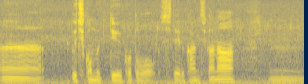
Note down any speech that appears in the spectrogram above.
うん打ち込むっていうことをしてる感じかな。うん。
